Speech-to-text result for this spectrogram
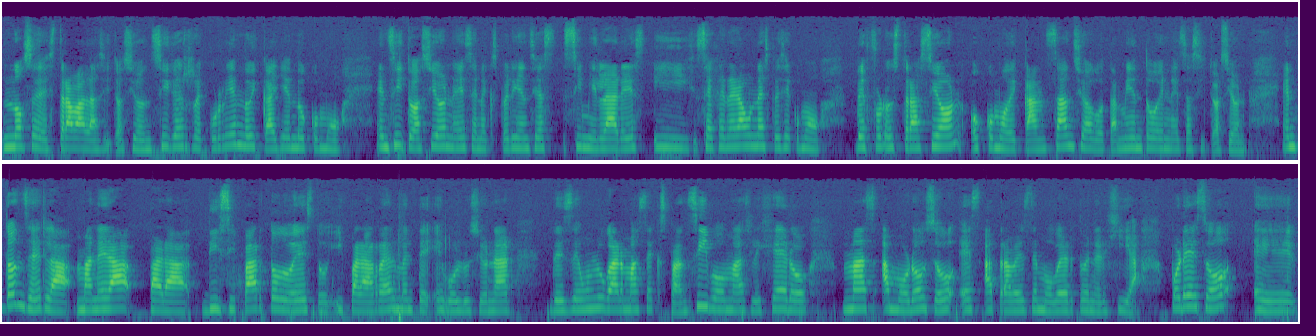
no se destraba la situación, sigues recurriendo y cayendo como en situaciones, en experiencias similares y se genera una especie como de frustración o como de cansancio, agotamiento en esa situación. Entonces, la manera para disipar todo esto y para realmente evolucionar desde un lugar más expansivo, más ligero, más amoroso, es a través de mover tu energía. Por eso eh,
